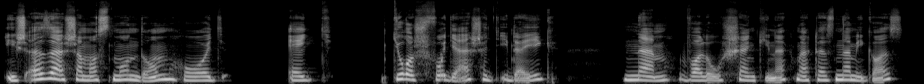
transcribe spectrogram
És ezzel sem azt mondom, hogy egy gyors fogyás egy ideig nem való senkinek, mert ez nem igaz.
